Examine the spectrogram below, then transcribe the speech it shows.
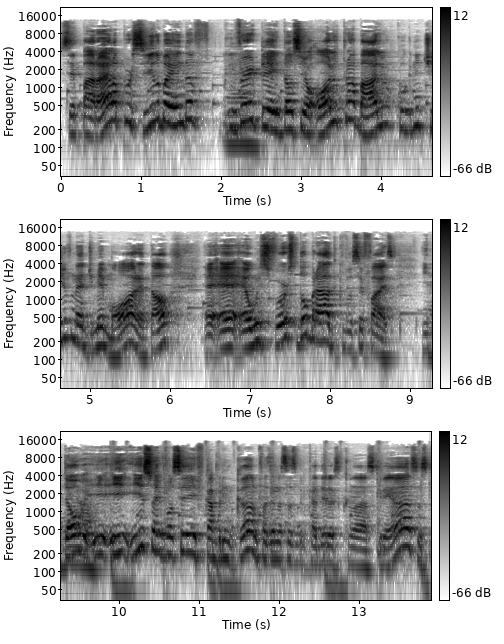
Separar ela por sílaba e ainda É. inverter. Então, assim, ó, olha o trabalho cognitivo, né? De memória e tal. É, é, é um esforço dobrado que você faz. Então, legal. e, e isso aí, você ficar brincando, fazendo essas brincadeiras com as crianças,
